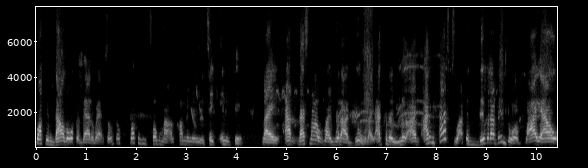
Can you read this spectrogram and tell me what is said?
fucking dollar off of battle rap. So what the fuck are you talking about? I'm coming in to take anything. Like I'm, that's not like what I do. Like I could have, I, I didn't have to. I could do what I've been doing: fly out,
